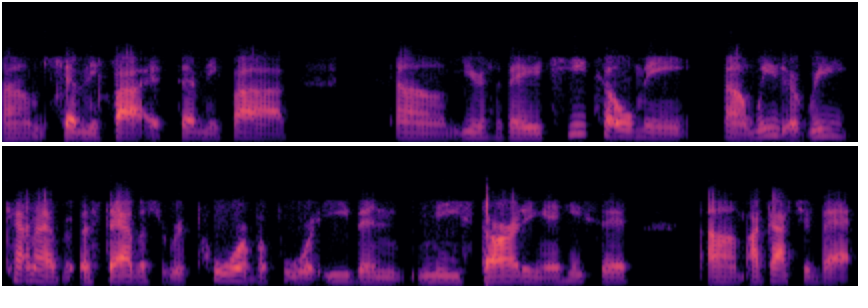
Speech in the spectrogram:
um 75 75 um, years of age, he told me uh, we we kind of established a rapport before even me starting, and he said, um, "I got your back,"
